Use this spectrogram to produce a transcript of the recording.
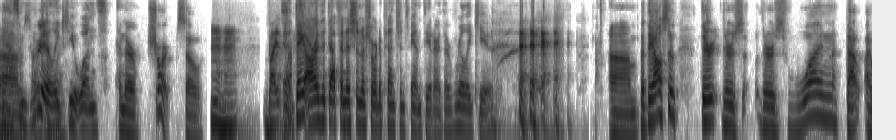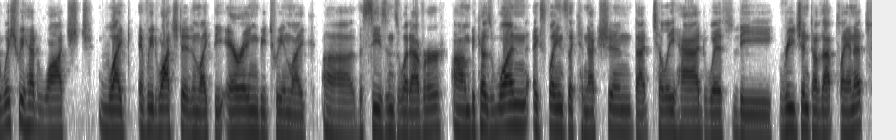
yeah, um, some so really cute ones, and they're short. So, mm-hmm. yeah, they are the definition of short attention span theater. They're really cute. um, but they also there there's there's one that I wish we had watched like if we'd watched it in like the airing between like uh the seasons whatever um because one explains the connection that Tilly had with the regent of that planet.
